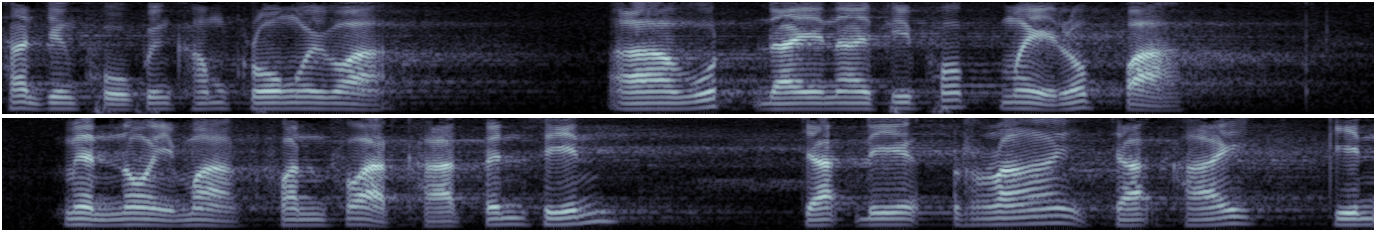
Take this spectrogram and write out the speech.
ท่านจึงผูกเป็นคำโครงไว้ว่า อาวุธใดในพิภพไม่ลบปาก แม่นน้อยมากฟันฟาดขาดเป็นศีลจะดีร้ายจะขายกิน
